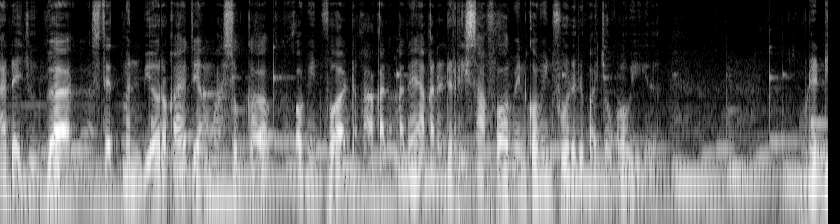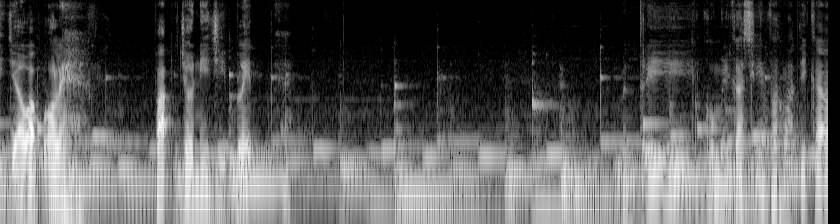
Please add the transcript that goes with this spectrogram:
ada juga statement Biorka itu yang masuk ke Kominfo ada katanya akan ada reshuffle main Kominfo dari Pak Jokowi gitu. Kemudian dijawab oleh Pak Johnny G Plate ya. Menteri Komunikasi Informatika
